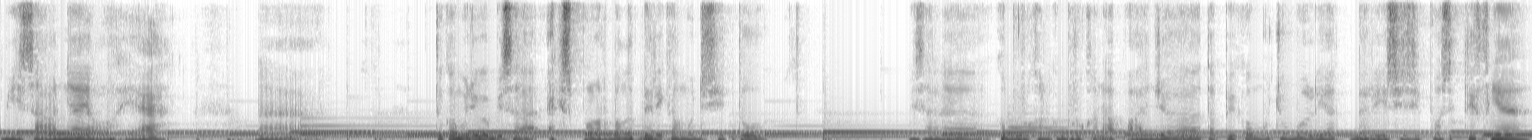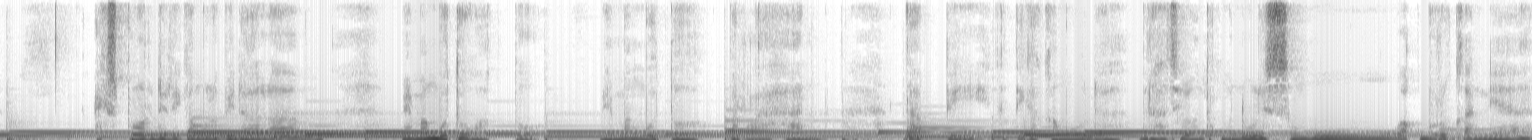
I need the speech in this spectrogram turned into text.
Misalnya ya Allah ya. Nah itu kamu juga bisa explore banget dari kamu di situ. Misalnya keburukan-keburukan apa aja tapi kamu coba lihat dari sisi positifnya. Explore diri kamu lebih dalam. Memang butuh waktu memang butuh perlahan. Tapi ketika kamu berhasil untuk menulis semua keburukannya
